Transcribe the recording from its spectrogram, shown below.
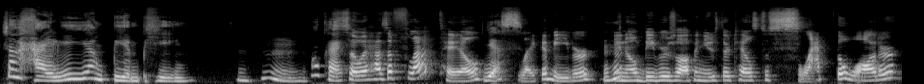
像海狸一样扁平。嗯哼 OK，So it has a flat tail. Yes. Like a beaver. You know, beavers often use their tails to slap the water.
